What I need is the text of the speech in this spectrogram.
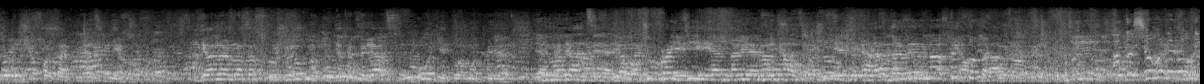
но еще пока апелляции не было. Я, наверное, заслужил, но где-то апелляция будет вам апелляция. Я хочу пройти, я доверенно Я доверенно, ты кто такой? А до чого ви руки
